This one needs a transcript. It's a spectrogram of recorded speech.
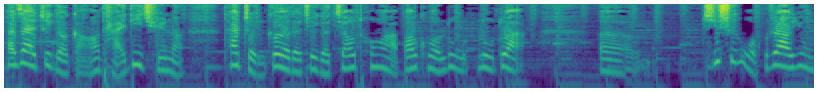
那在这个港澳台地区呢，它整个的这个交通啊，包括路路段，呃，其实我不知道用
